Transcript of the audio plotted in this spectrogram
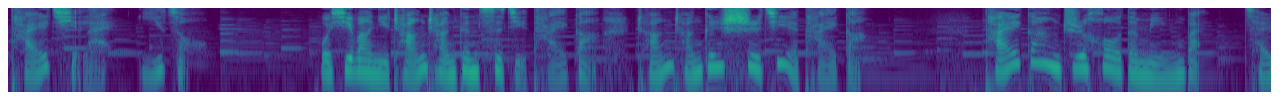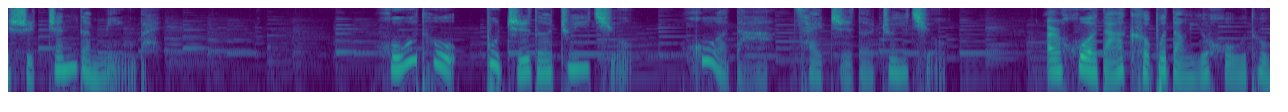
抬起来。移走，我希望你常常跟自己抬杠，常常跟世界抬杠。抬杠之后的明白，才是真的明白。糊涂不值得追求，豁达才值得追求。而豁达可不等于糊涂，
